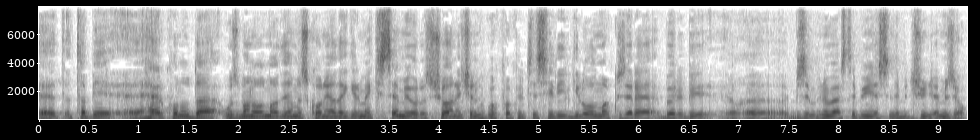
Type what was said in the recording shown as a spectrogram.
E, tabii e, her konuda uzman olmadığımız konuya da girmek istemiyoruz. Şu an için hukuk fakültesiyle ilgili olmak üzere böyle bir e, bizim üniversite bünyesinde bir düşüncemiz yok.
